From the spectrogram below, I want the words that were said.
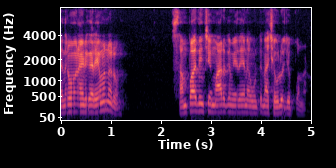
చంద్రబాబు నాయుడు గారు ఏమన్నారు? సంపాదించే మార్గం ఏదైనా ఉంటే నా చెవిలో చెప్పు అన్నాడు.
